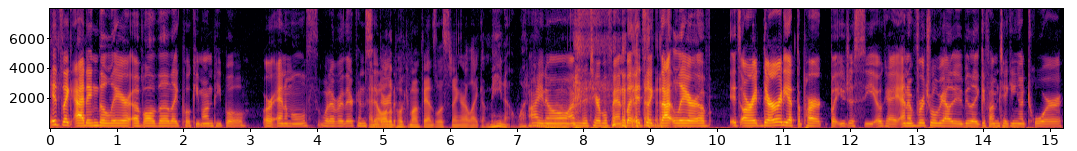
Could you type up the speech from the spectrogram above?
It's like adding the layer of all the like Pokemon people or animals, whatever they're I considered. know all the Pokemon fans listening are like, Aminah, what? Are I know about?" I'm a terrible fan, but it's like that layer of it's already they're already at the park, but you just see okay. And a virtual reality would be like if I'm taking a tour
